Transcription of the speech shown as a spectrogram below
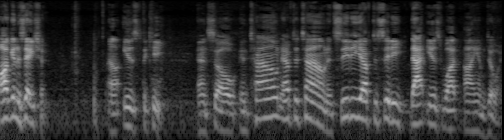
Organization uh, is the key. And so, in town after town, in city after city, that is what I am doing.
